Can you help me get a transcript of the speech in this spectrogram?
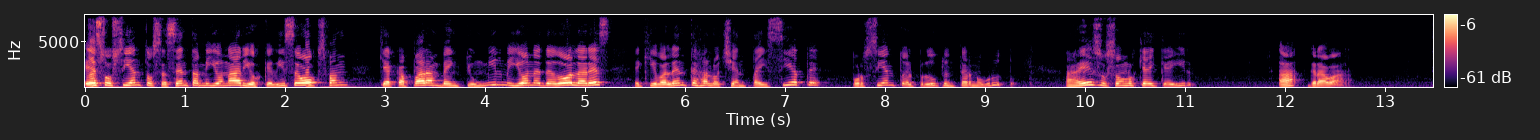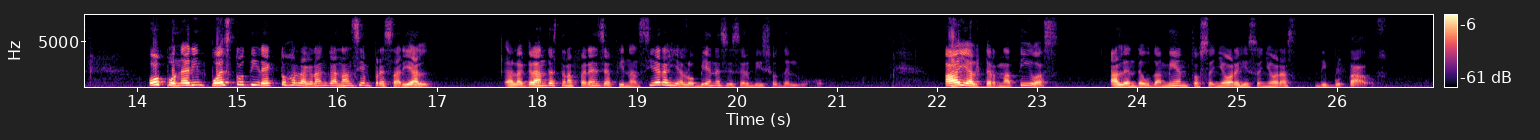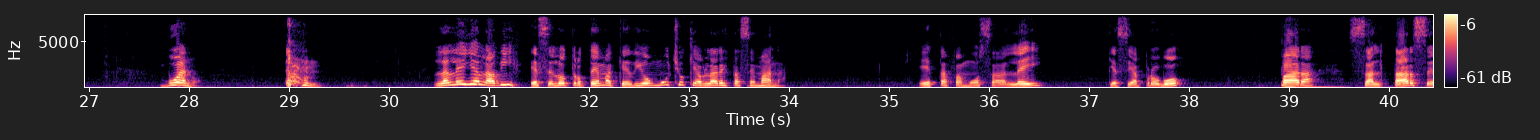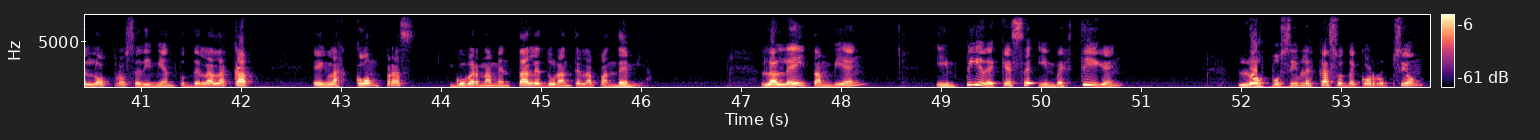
Esos 160 millonarios que dice Oxfam que acaparan 21 mil millones de dólares, equivalentes al 87% del Producto Interno Bruto. A esos son los que hay que ir a grabar. O poner impuestos directos a la gran ganancia empresarial, a las grandes transferencias financieras y a los bienes y servicios de lujo. Hay alternativas al endeudamiento, señores y señoras diputados. Bueno, la ley a la vi es el otro tema que dio mucho que hablar esta semana. Esta famosa ley que se aprobó para saltarse los procedimientos del ALACAP en las compras gubernamentales durante la pandemia. La ley también impide que se investiguen los posibles casos de corrupción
